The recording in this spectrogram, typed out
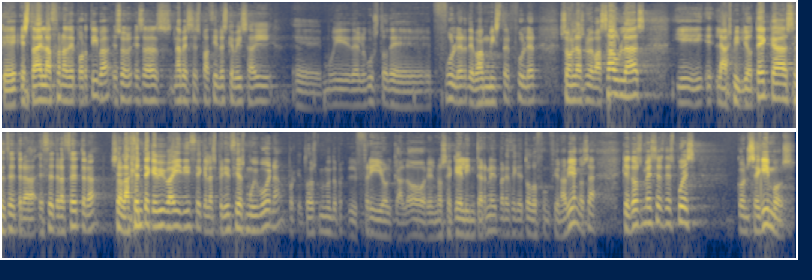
que está en la zona deportiva. esas naves espaciales que veis ahí, eh, muy del gusto de Fuller, de Mr. Fuller, son las nuevas aulas y las bibliotecas, etcétera, etcétera, etcétera. O sea, la gente que vive ahí dice que la experiencia es muy buena, porque todo el mundo, el frío, el calor, el no sé qué, el internet, parece que todo funciona bien. O sea, que dos meses después conseguimos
